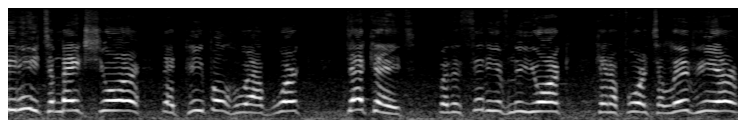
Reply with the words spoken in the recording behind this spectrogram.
We need to make sure that people who have worked decades for the city of New York can afford to live here.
